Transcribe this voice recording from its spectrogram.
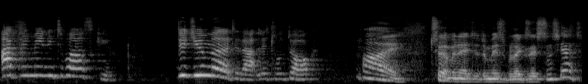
I've been meaning to ask you. Did you murder that little dog? I terminated a miserable existence, yet.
